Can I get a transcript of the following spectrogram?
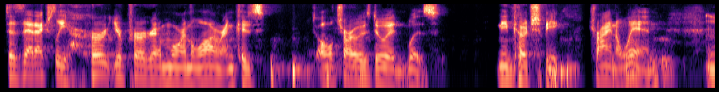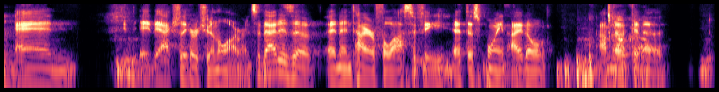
does that actually hurt your program more in the long run? Because all Charlie was doing was, I mean, coach speak, trying to win, Mhm. and it, actually hurts you in the long run. So that is a an entire philosophy at this point. I don't, I'm not Okay. going to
